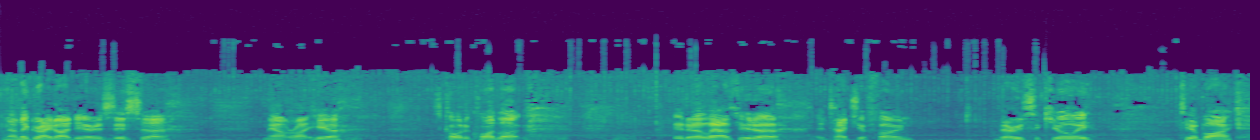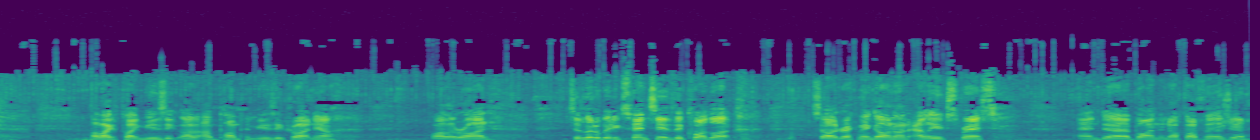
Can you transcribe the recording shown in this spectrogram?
Another great idea is this uh, mount right here. It's called a quad lock. It allows you to attach your phone very securely to your bike. I like to play music. I'm pumping music right now while I ride. It's a little bit expensive, the quad lock, so I'd recommend going on AliExpress and uh, buying the knockoff version.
